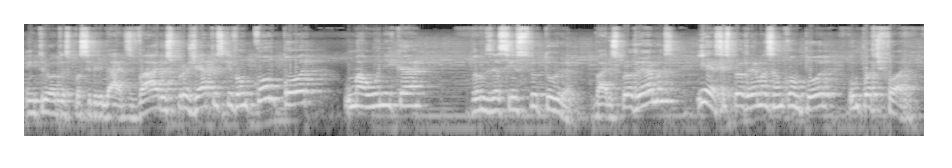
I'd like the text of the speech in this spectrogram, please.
entre outras possibilidades. Vários projetos que vão compor uma única, vamos dizer assim, estrutura. Vários programas e esses programas vão compor um portfólio.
